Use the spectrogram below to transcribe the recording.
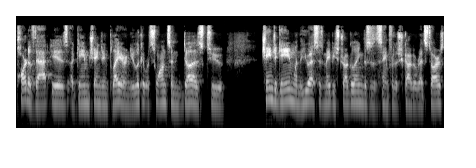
part of that is a game changing player. And you look at what Swanson does to change a game when the U.S. is maybe struggling. This is the same for the Chicago Red Stars.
